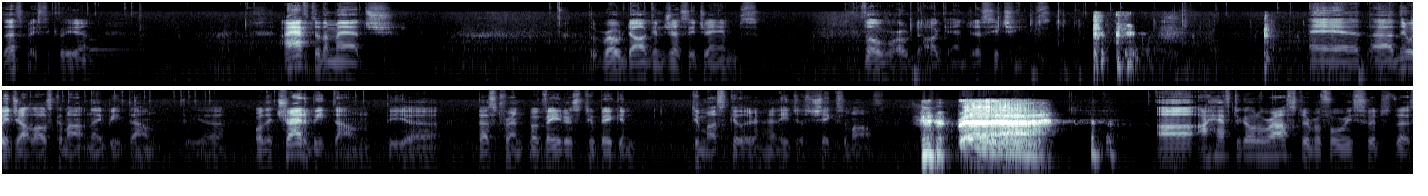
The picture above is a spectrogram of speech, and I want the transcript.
that's basically it. After the match, the Road Dogg and Jesse James, the Road Dogg and Jesse James, and uh, New Age Outlaws come out and they beat down the, uh, or they try to beat down the uh, best friend, but Vader's too big and too muscular, and he just shakes him off. Uh, I have to go to roster before we switch this.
